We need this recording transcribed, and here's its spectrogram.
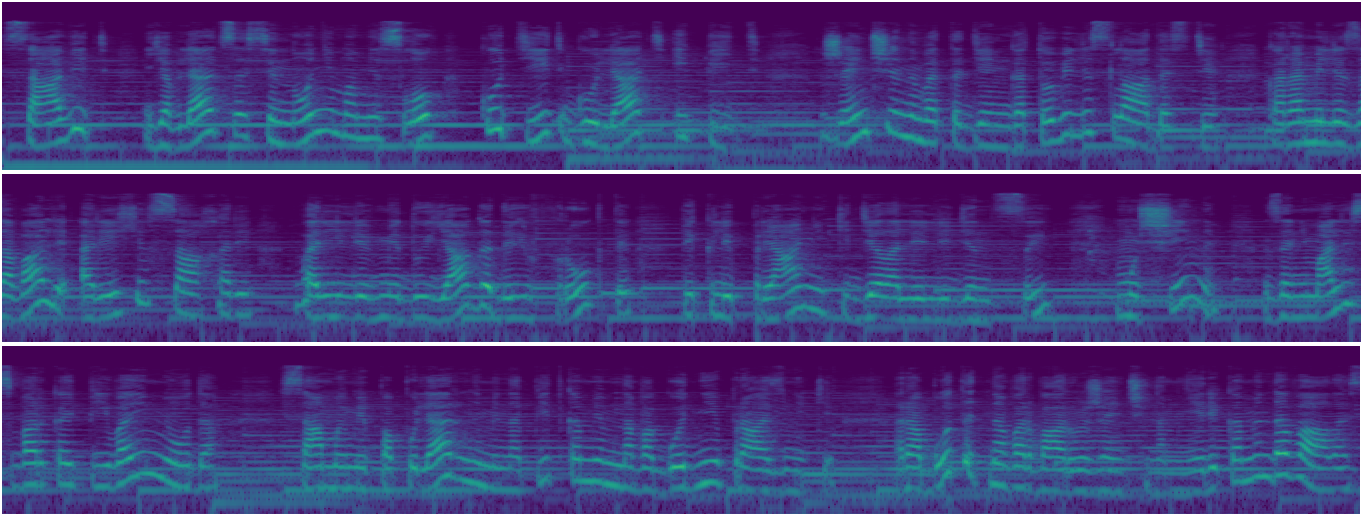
«савить» являются синонимами слов «кутить», «гулять» и «пить». Женщины в этот день готовили сладости, карамелизовали орехи в сахаре, варили в меду ягоды и фрукты, пекли пряники, делали леденцы. Мужчины занимались варкой пива и меда, самыми популярными напитками в новогодние праздники – Работать на Варвару женщинам не рекомендовалось.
